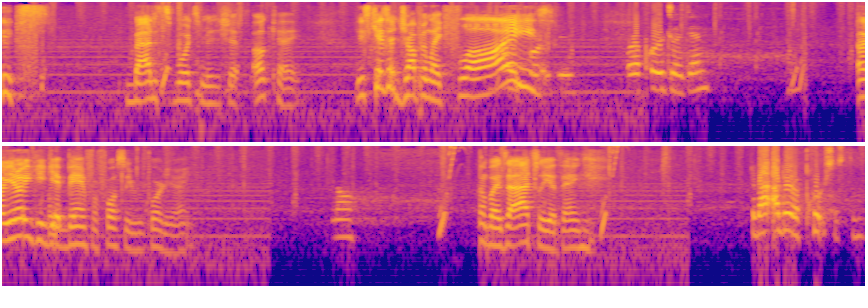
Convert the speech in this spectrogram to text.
Bad sportsmanship. Okay. These kids are dropping like flies. Report you. Again. Oh, you know you can get banned for falsely reporting, right? No. No, but it's actually a thing. Did I add a report system?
